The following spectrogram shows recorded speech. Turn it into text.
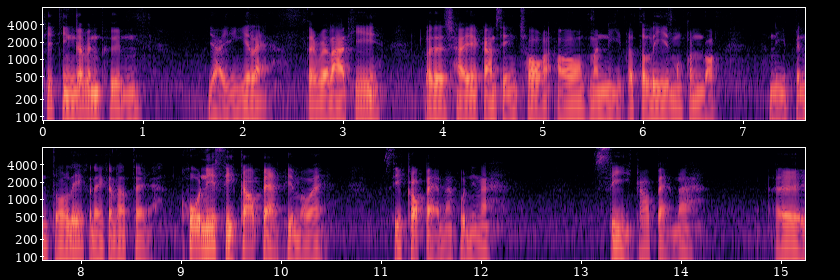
ที่จริงก็เป็นผืนใหญ่อย่างนี้แหละ แต่เวลาที่เราจะใช้การเสี่ยงโชคเอามาหนีบลอตเตอรี่บางคนบอกหนีบเป็นตัวเลขอะไรก็แล้วแต่ คู่นี้ 498 พิมพ์เอาไว้ 498 นะคู่นี้นะ 498 นะ เออ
